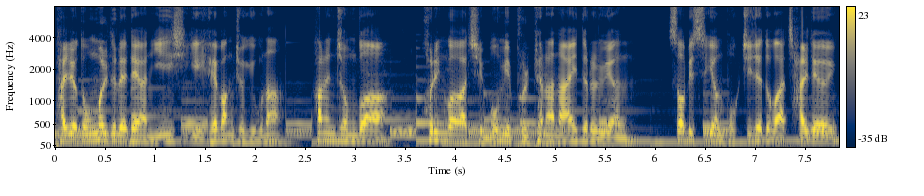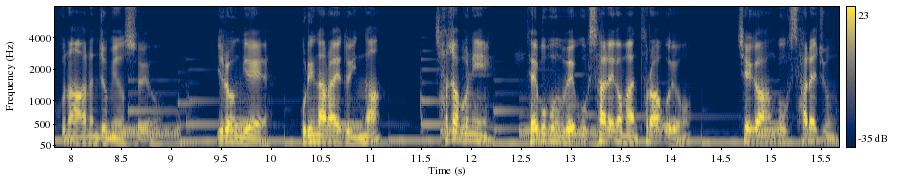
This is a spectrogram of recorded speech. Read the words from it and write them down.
반려동물들에 대한 인식이 해방적이구나 하는 점과 커린과 같이 몸이 불편한 아이들을 위한 서비스 겸 복지 제도가 잘 되어 있구나 하는 점이었어요. 이런 게 우리나라에도 있나? 찾아보니 대부분 외국 사례가 많더라고요. 제가 한국 사례 중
